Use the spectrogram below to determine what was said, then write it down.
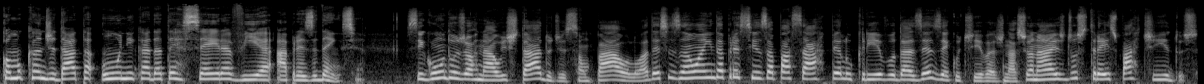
como candidata única da terceira via à presidência. Segundo o jornal Estado de São Paulo, a decisão ainda precisa passar pelo crivo das executivas nacionais dos três partidos,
